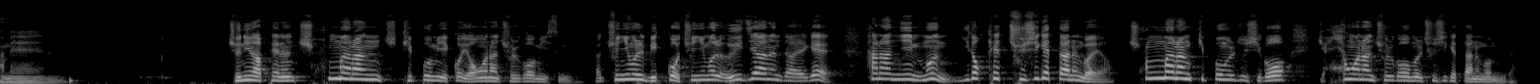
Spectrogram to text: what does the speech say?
아멘. 주님 앞에는 충만한 기쁨이 있고 영원한 즐거움이 있습니다. 그러니까 주님을 믿고 주님을 의지하는 자에게 하나님은 이렇게 주시겠다는 거예요. 충만한 기쁨을 주시고 영원한 즐거움을 주시겠다는 겁니다.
